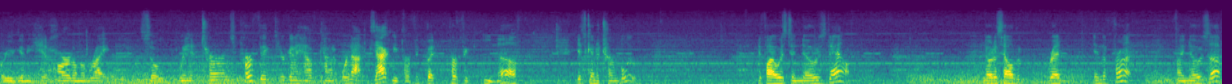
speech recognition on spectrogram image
or you're going to hit hard on the right. So when it turns perfect, you're going to have kind of, or not exactly perfect, but perfect enough, it's going to turn blue. If I was to nose down, notice how the red in the front. If I nose up,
